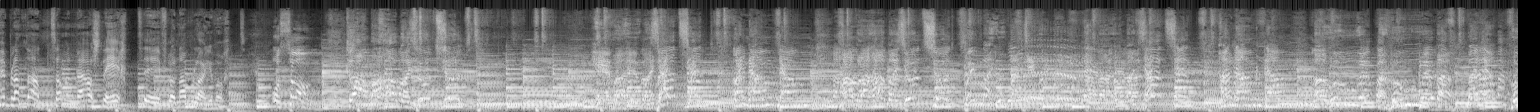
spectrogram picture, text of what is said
med annet sammen med Asle Hirt eh, fra nabolaget vårt. Og sang! Habba habba Sotsot zut. Hebba hebba zat zat, ba nam nam. Habba habba zut zut, hüppa hüppa zebra. Hebba hebba zat zat, ba nam nam. Ba hu hebba hu hebba, ba nam hu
